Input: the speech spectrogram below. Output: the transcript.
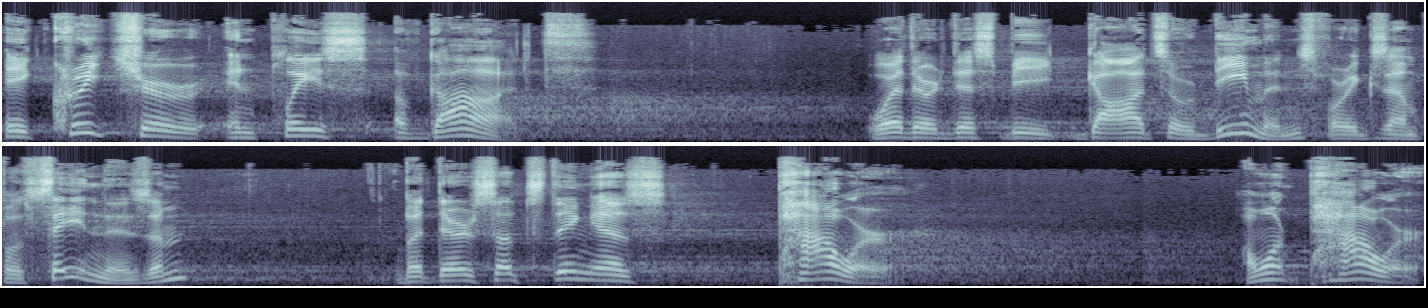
a creature in place of God. Whether this be gods or demons, for example, Satanism, but there's such thing as power. I want power.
